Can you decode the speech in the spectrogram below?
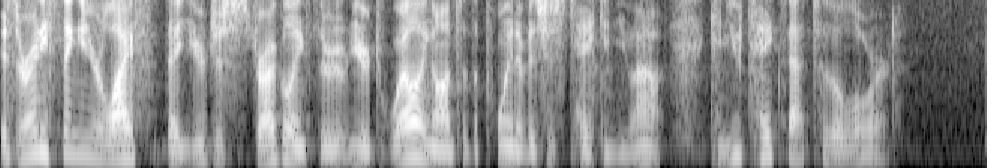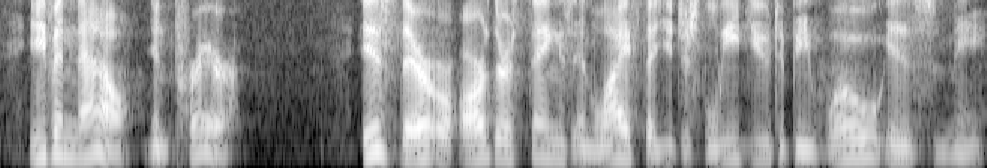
Is there anything in your life that you're just struggling through, you're dwelling on to the point of it's just taking you out? Can you take that to the Lord? Even now in prayer, is there or are there things in life that you just lead you to be, woe is me?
